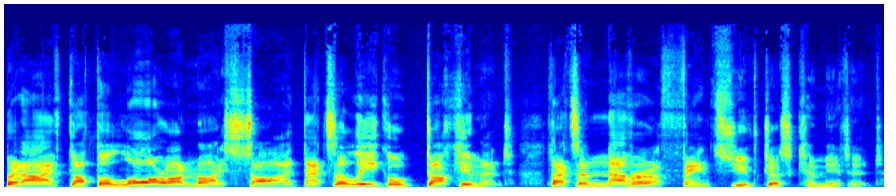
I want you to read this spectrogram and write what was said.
But I've got the law on my side. That's a legal document. That's another offence you've just committed.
